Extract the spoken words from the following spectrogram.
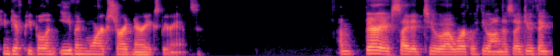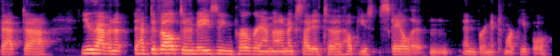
can give people an even more extraordinary experience. I'm very excited to uh, work with you on this. I do think that uh, you have an, have developed an amazing program, and I'm excited to help you scale it and, and bring it to more people.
